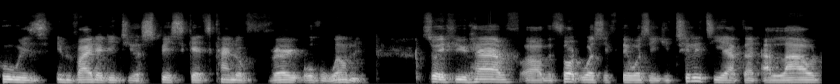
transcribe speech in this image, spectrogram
who is invited into your space gets kind of very overwhelming. So if you have, uh, the thought was if there was a utility app that allowed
